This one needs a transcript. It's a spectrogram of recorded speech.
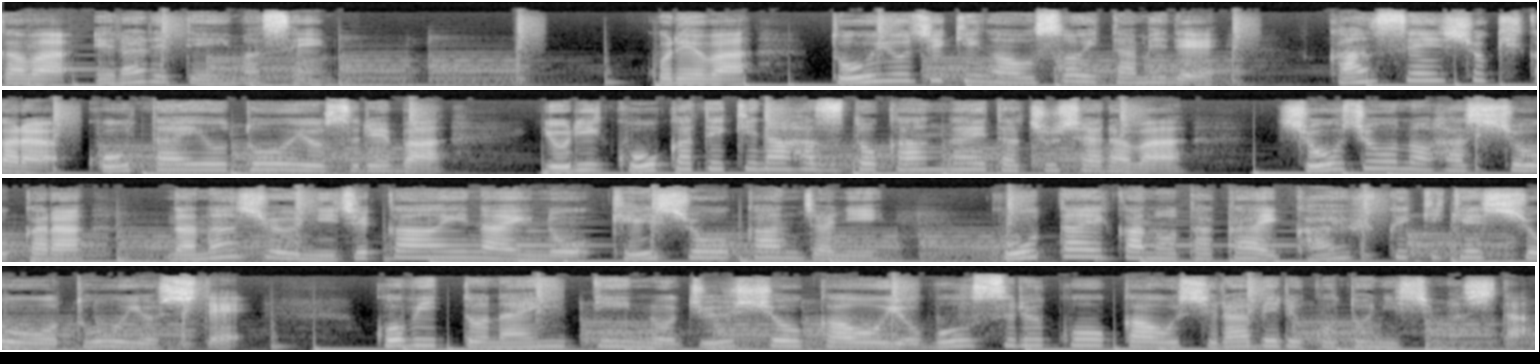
果は得られていませんこれは投与時期が遅いためで感染初期から抗体を投与すればより効果的なはずと考えた著者らは症状の発症から72時間以内の軽症患者に抗体価の高い回復期結晶を投与して COVID-19 の重症化を予防する効果を調べることにしました。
